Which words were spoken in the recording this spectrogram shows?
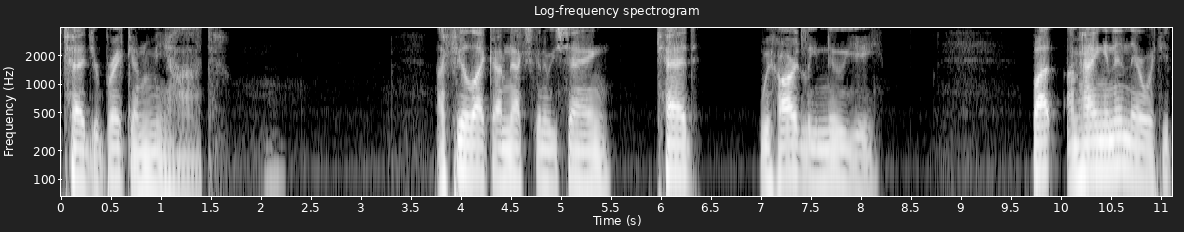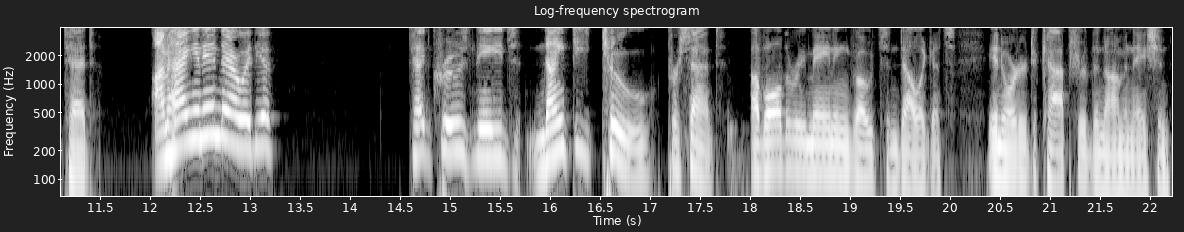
Ted, you're breaking me hot. I feel like I'm next going to be saying, Ted, we hardly knew ye. But I'm hanging in there with you, Ted. I'm hanging in there with you. Ted Cruz needs 92% of all the remaining votes and delegates in order to capture the nomination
